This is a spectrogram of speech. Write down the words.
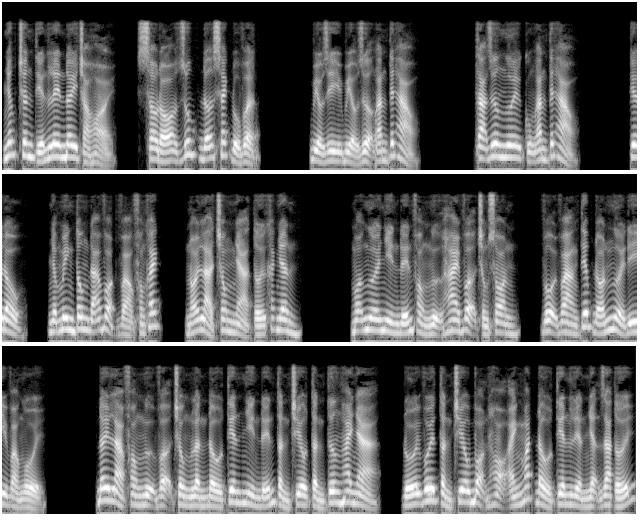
nhấc chân tiến lên đây chào hỏi, sau đó giúp đỡ sách đồ vật. Biểu gì biểu dượng ăn tết hảo. Tạ Dương ngươi cũng ăn tết hảo. kia đầu, Nhậm Minh Tông đã vọt vào phòng khách, nói là trong nhà tới khách nhân. Mọi người nhìn đến phòng ngự hai vợ chồng son, vội vàng tiếp đón người đi vào ngồi. Đây là phòng ngự vợ chồng lần đầu tiên nhìn đến tần chiêu tần tương hai nhà, đối với tần chiêu bọn họ ánh mắt đầu tiên liền nhận ra tới,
